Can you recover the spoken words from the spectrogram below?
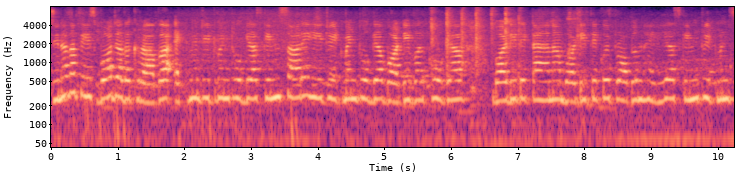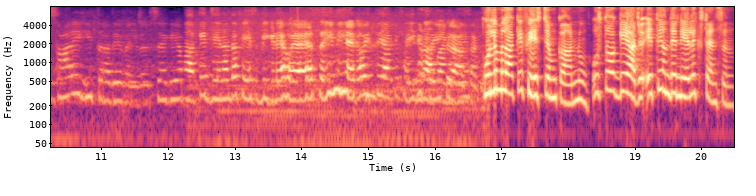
ਜਿਨ੍ਹਾਂ ਦਾ ਫੇਸ ਬਹੁਤ ਜ਼ਿਆਦਾ ਖਰਾਬ ਆ ਐਕਨੇ ਟ੍ਰੀਟਮੈਂਟ ਹੋ ਗਿਆ ਸਕਿਨ ਸਾਰੇ ਹੀ ਟ੍ਰੀਟਮੈਂਟ ਹੋ ਗਿਆ ਬਾਡੀ ਵਰਕ ਹੋ ਗਿਆ ਬਾਡੀ ਤੇ ਟੈਨ ਆ ਬਾਡੀ ਤੇ ਕੋਈ ਪ੍ਰੋਬਲਮ ਹੈਗੀ ਆ ਸਕਿਨ ਟ੍ਰੀਟਮੈਂਟ ਸਾਰੇ ਹੀ ਤਰ੍ਹਾਂ ਦੇ ਅਵੇਲੇਬਲਸ ਹੈਗੇ ਆ। ਆ ਕੇ ਜਿਨ੍ਹਾਂ ਦਾ ਫੇਸ ਵਿਗੜਿਆ ਹੋਇਆ ਹੈ ਸਹੀ ਨਹੀਂ ਹੈਗਾ ਉਹ ਇੱਥੇ ਆ ਕੇ ਸਹੀ ਕਰਾ ਸਹੀ ਕਰਾ ਸਕਦੇ ਸਕਦੇ ਕੁੱਲ ਮਿਲਾ ਕੇ ਫੇਸ ਚਮਕਾਨ ਨੂੰ। ਉਸ ਤੋਂ ਅੱਗੇ ਆ ਜਾਓ ਇੱਥੇ ਹੁੰਦੇ ਨੇਲ ਐਕਸਟੈਂਸ਼ਨ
